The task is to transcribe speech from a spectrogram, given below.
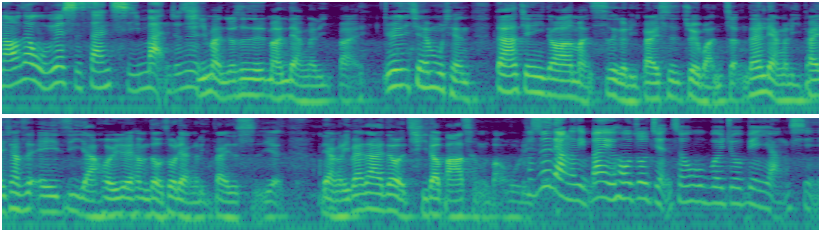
然后在五月十三期满，就是期满就是满两个礼拜，因为现在目前大家建议都要满四个礼拜是最完整，但是两个礼拜像是 A Z 啊、辉瑞他们都有做两个礼拜的实验，两个礼拜大概都有七到八成的保护力可。是两个礼拜以后做检测会不会就变阳性？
